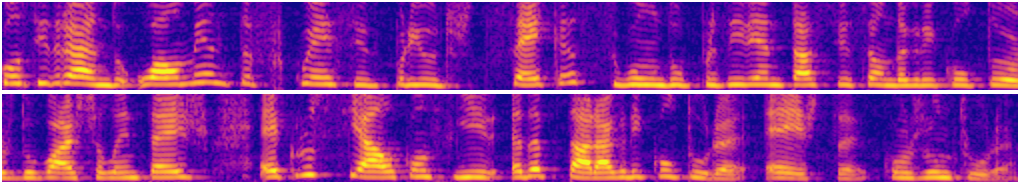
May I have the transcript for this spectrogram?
Considerando o aumento da frequência de períodos de seca, segundo o presidente da Associação de Agricultores do Baixo Alentejo, é crucial conseguir adaptar a agricultura a esta conjuntura.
